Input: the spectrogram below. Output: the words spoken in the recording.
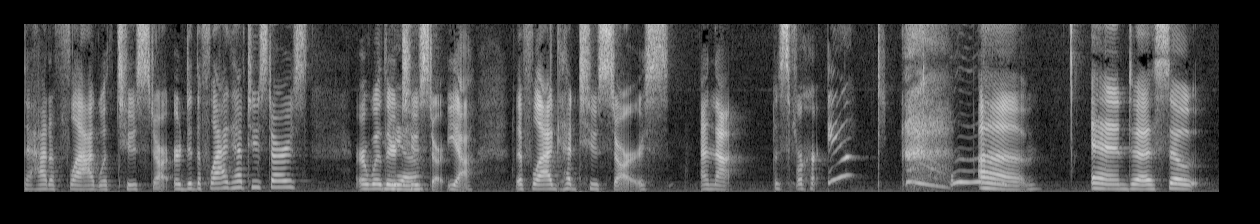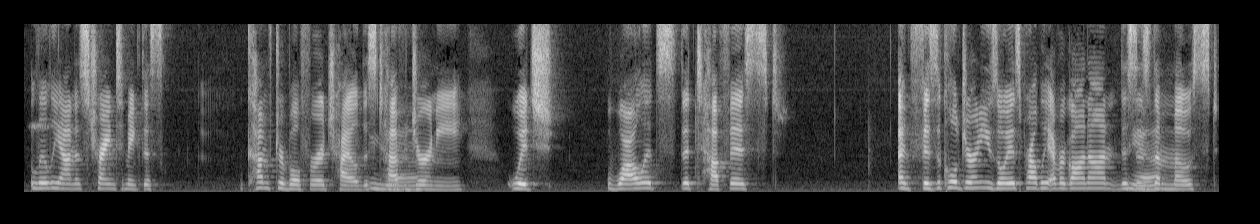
that had a flag with two stars. Or did the flag have two stars? Or were there Yeah. two stars? Yeah. The flag had two stars. And that was for her aunt. Um, and uh, so Liliana's trying to make this comfortable for a child, this tough Yeah. journey, which while it's the toughest and physical journey Zoya's probably ever gone on, this is the most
